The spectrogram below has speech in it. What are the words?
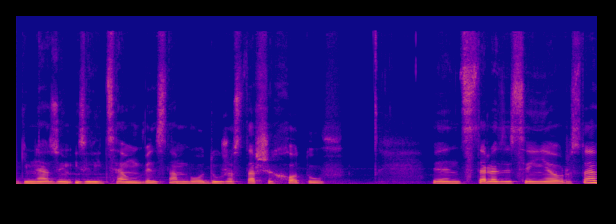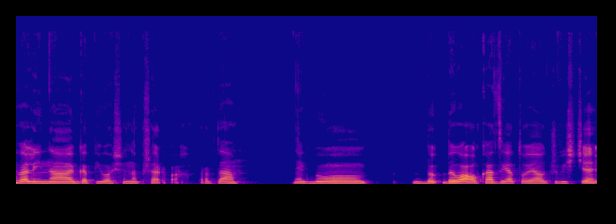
gimnazjum i z liceum, więc tam było dużo starszych chotów. Więc tradycyjnie po prostu Ewelina gapiła się na przerwach, prawda? Jak było, by, była okazja, to ja oczywiście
